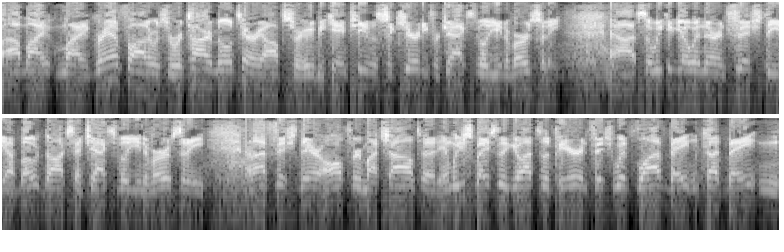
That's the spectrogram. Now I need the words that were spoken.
uh, my my grandfather was a retired military officer who became chief of security for Jacksonville University. Uh, so we could go in there and fish the uh, boat docks at Jacksonville University, and I fished there all through my childhood. And we just basically go out to the pier and fish with live bait and cut bait, and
